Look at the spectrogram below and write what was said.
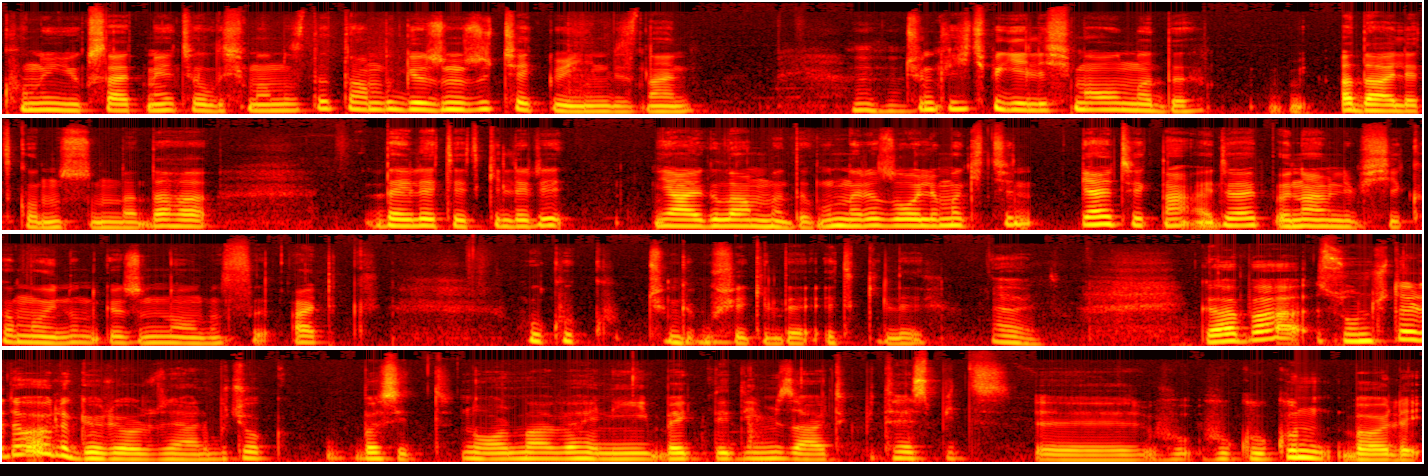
konuyu yükseltmeye çalışmamızda tam bu gözünüzü çekmeyin bizden. Hı hı. Çünkü hiçbir gelişme olmadı adalet konusunda. Daha devlet etkileri yargılanmadı. Bunları zorlamak için gerçekten acayip önemli bir şey. Kamuoyunun gözünün olması artık hukuk çünkü bu şekilde etkili. Evet. Galiba sonuçları da öyle görüyoruz yani. Bu çok basit, normal ve hani beklediğimiz artık bir tespit e, hukukun böyle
